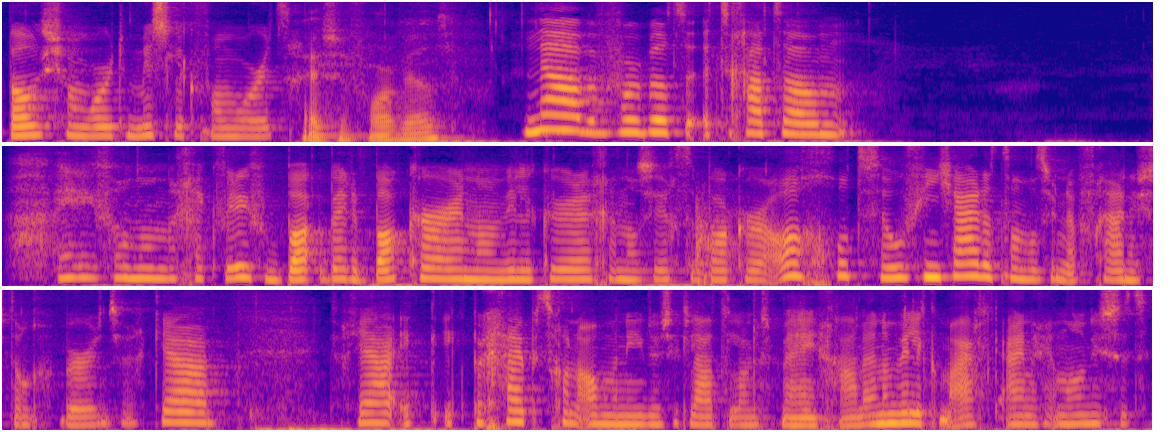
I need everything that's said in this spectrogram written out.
boos van word, misselijk van word. geef eens een voorbeeld. Nou, bijvoorbeeld, het gaat dan. Weet ik van, dan ga ik weer even bij de bakker en dan willekeurig. En dan zegt de bakker: Oh god, hoe vind jij dat dan wat er in Afghanistan gebeurt? Dan zeg ik: Ja, ik, zeg, ja ik, ik begrijp het gewoon allemaal niet, dus ik laat het langs me heen gaan. En dan wil ik hem eigenlijk eindigen. En dan is het:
